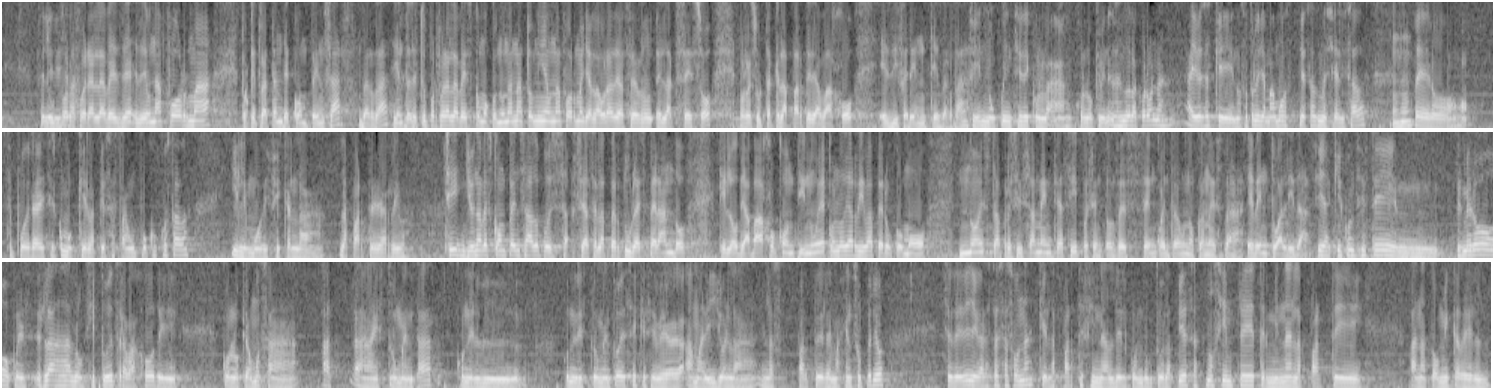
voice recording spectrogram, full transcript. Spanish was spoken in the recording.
se les dice por fuera la ves de, una forma porque tratan de compensar, ¿verdad? Y entonces tú por fuera la ves como con una anatomía, una forma y a la hora de hacer el acceso, pues resulta que la parte de abajo es diferente, ¿verdad? Sí, no coincide con, la, con lo que viene siendo la corona. Hay veces que nosotros le llamamos piezas mesializadas, pero se podría decir como que la pieza está un poco costada y le modifican la, la parte de arriba. Sí, y una vez compensado, pues se hace la apertura esperando que lo de abajo continúe con lo de arriba, pero como no está precisamente así, pues entonces se encuentra uno con esta eventualidad. Sí, aquí consiste en, primero, pues es la longitud de trabajo de, con lo que vamos a, a, a instrumentar, con el con el instrumento ese que se ve amarillo en la, en parte de la imagen superior, se debe llegar hasta esa zona que es la parte final del conducto de la pieza. No siempre termina en la parte anatómica del,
